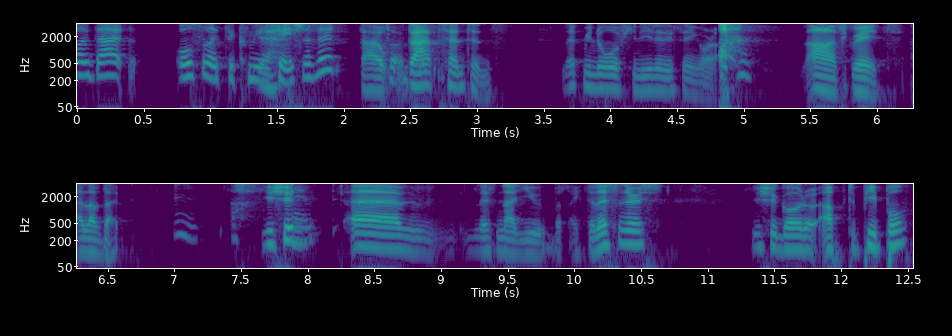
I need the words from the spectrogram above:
like that. Also, like the communication Yes, of it. That so that sentence. Let me know if you need anything or ah, it's great. I love that. Mm. Oh, You should um listen not you, but like the listeners, you should go to, up to people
